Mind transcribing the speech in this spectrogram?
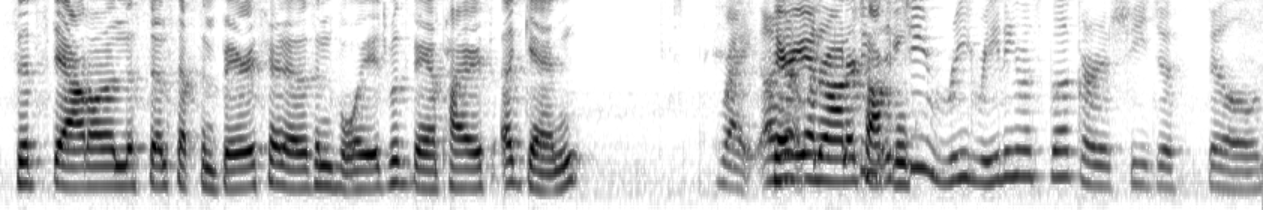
sits down on the stone steps and buries her nose in Voyage with Vampires again. Right. Harry and Ron are talking. Is she rereading this book, or is she just still?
